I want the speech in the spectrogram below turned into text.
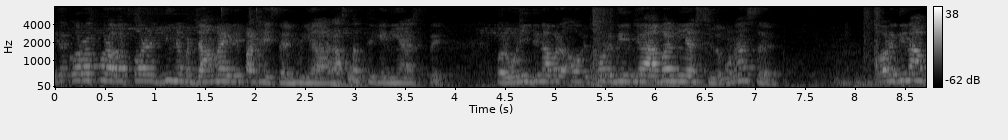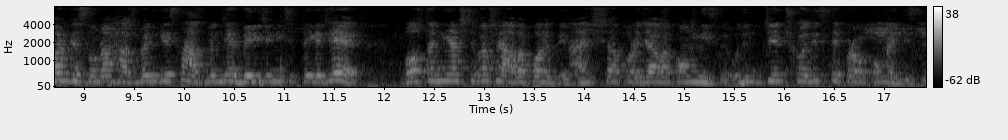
এটা করার পর আবার পরের দিন আবার জামাই পাঠাইছে মিয়া রাস্তা থেকে নিয়ে আসতে। পরে উনি দিন আবার পরের দিন যে আবার নিয়ে আসছিল মনে আছে? পরের দিন আবার গেছে ওনার হাজবেন্ড গেছে হাজবেন্ড যে বেরিয়েছে নিচের থেকে যে বস্তা নিয়ে আসছে আবার পরের দিন। আইসা পরে যে আবার কম নিছে। ওই দিন চেঞ্জ করে দিচ্ছে এরপর আবার কমাই দিছে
